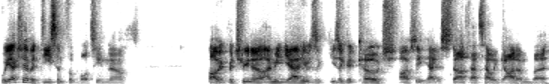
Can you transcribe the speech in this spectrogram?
We actually have a decent football team now. Bobby Petrino, I mean, yeah, he was a, he's a good coach. Obviously, he had his stuff. That's how we got him. But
